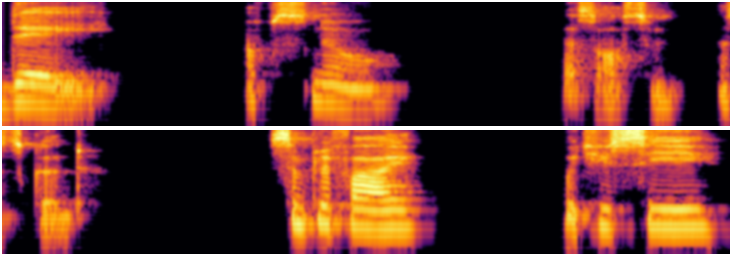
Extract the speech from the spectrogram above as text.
day of snow. That's awesome. That's good. Simplify what you see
